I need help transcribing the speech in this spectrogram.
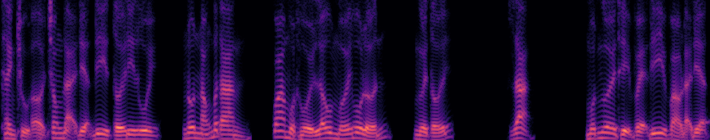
thành chủ ở trong đại điện đi tới đi lui, nôn nóng bất an, qua một hồi lâu mới hô lớn, người tới. Dạ. Một người thị vệ đi vào đại điện.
